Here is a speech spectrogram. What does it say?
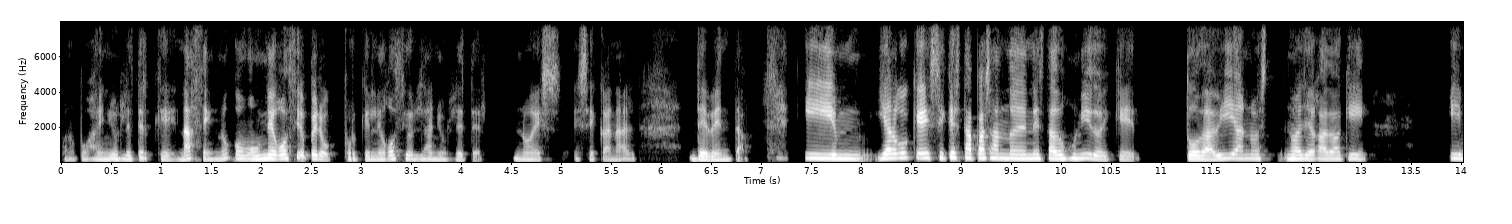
bueno, pues hay newsletters que nacen, ¿no? Como un negocio, pero porque el negocio es la newsletter no es ese canal de venta. Mm, y, algo que sí que está pasando en Estados Unidos y que todavía no, ha llegado aquí y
